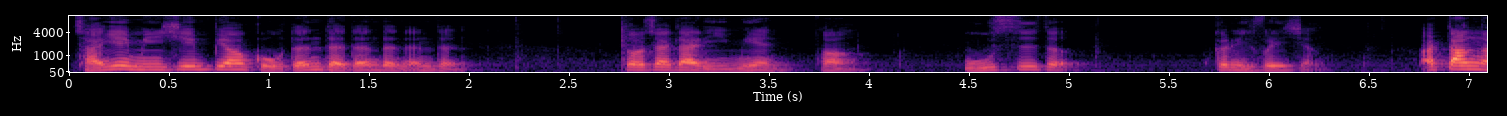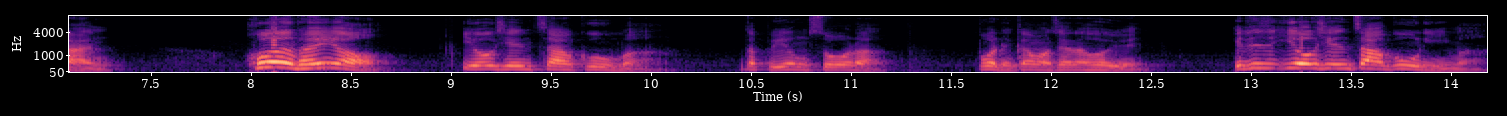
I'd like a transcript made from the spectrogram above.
产业明星标股等等等等等等，都在在里面啊，无私的跟你分享啊。当然，会员朋友优先照顾嘛，那不用说了。不过你干嘛参加会员？一定是优先照顾你嘛，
